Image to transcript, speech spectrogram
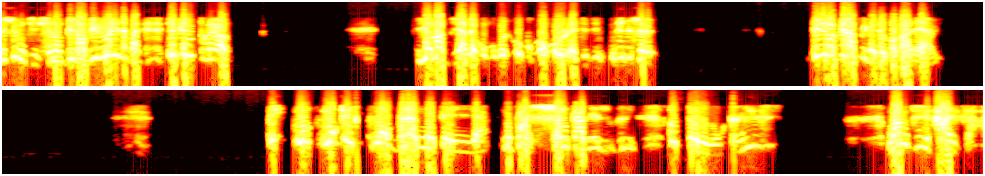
Men se mdi, se nan bidonvil nou ye, le pral. Ne ven pran. Ye map di avek ou le te di. Ne mse, de yon vila prive de pop ale avi. Pi nou ki problem nou peyi ya, nou pa chan ka rejoud li. Tout ton nou kriz. Mwen mdi, haj la.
